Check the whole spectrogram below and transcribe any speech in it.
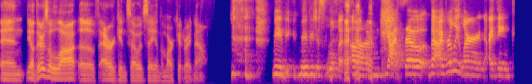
And you know there's a lot of arrogance i would say in the market right now maybe, maybe just a little bit. Um, yeah. So, but I've really learned, I think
